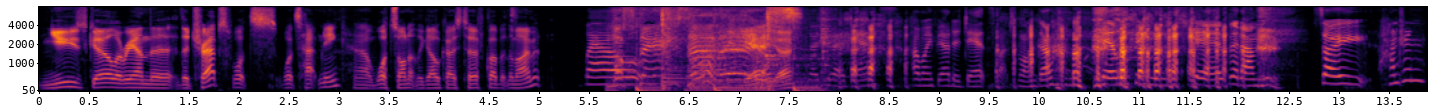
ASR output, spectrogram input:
news girl around the, the traps. What's what's happening? Uh, what's on at the Gold Coast Turf Club at the moment? Well, Yes. Go do our dance. I won't be able to dance much longer. I'm barely fitting in this chair, but um. So, 100,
